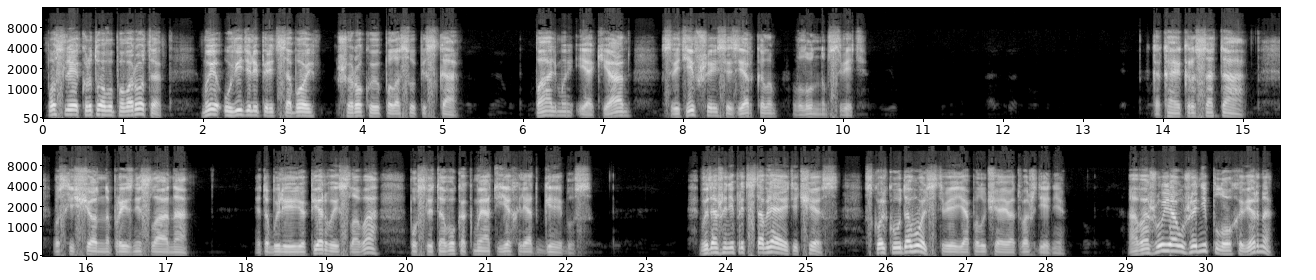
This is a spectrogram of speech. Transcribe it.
После крутого поворота мы увидели перед собой широкую полосу песка, пальмы и океан, светившиеся зеркалом в лунном свете. «Какая красота!» — восхищенно произнесла она. Это были ее первые слова после того, как мы отъехали от Гейблс. «Вы даже не представляете, Чес, сколько удовольствия я получаю от вождения. А вожу я уже неплохо, верно?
